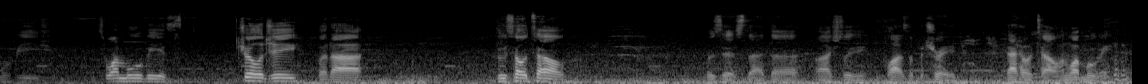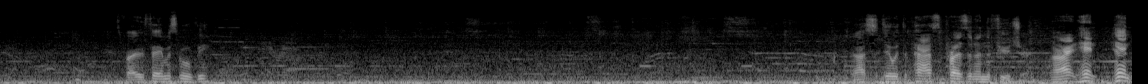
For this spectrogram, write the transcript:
Movie. It's one movie, it's trilogy, but uh, whose hotel was this that uh, actually Plaza portrayed? That hotel in what movie? It's a very famous movie. It has to do with the past, present, and the future. All right, hint, hint.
